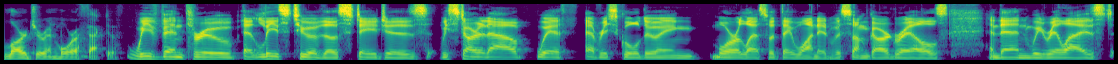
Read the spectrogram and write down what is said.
larger and more effective. We've been through at least two of those stages. We started out with every school doing more or less what they wanted with some guardrails. And then we realized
